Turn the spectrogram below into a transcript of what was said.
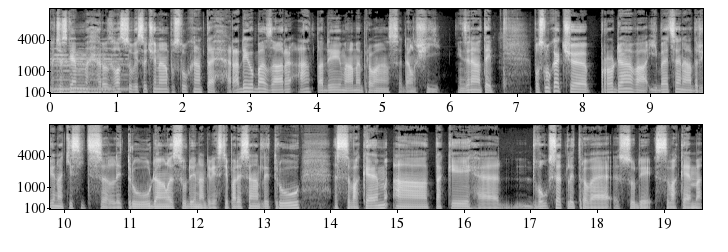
Na Českém rozhlasu Vysočená posloucháte Radio Bazar a tady máme pro vás další inzeráty. Posluchač prodává IBC nádrže na 1000 litrů, dále sudy na 250 litrů s vakem a taky 200 litrové sudy s vakem.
